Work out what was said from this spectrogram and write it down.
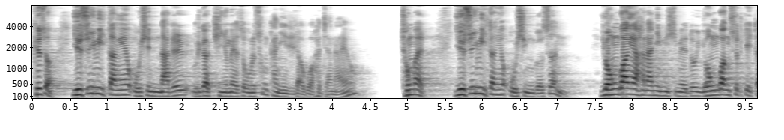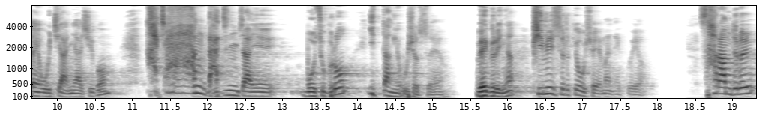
그래서 예수님이 이 땅에 오신 날을 우리가 기념해서 오늘 성탄일이라고 하잖아요. 정말 예수님이 이 땅에 오신 것은 영광의 하나님이심에도 영광스럽게 이 땅에 오지 아니하시고 가장 낮은 자의 모습으로 이 땅에 오셨어요. 왜 그러냐? 비밀스럽게 오셔야만 했고요. 사람들을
